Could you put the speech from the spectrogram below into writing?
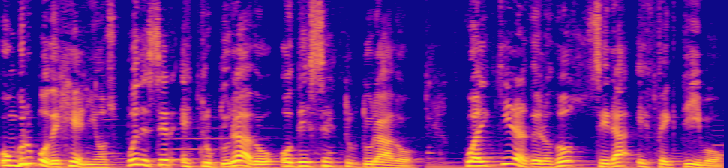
Un grupo de genios puede ser estructurado o desestructurado cualquiera de los dos será efectivo.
